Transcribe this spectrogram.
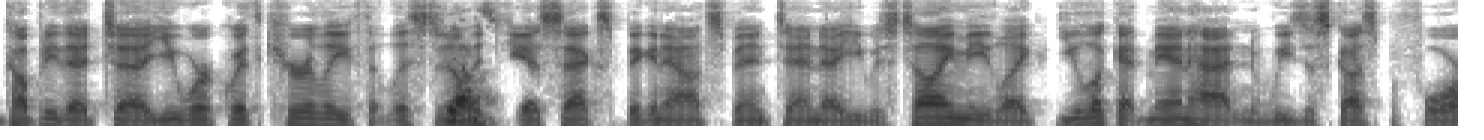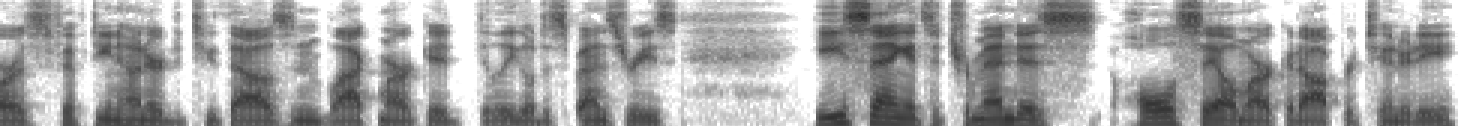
company that uh, you work with, Curaleaf, that listed yes. on the TSX. Big announcement, and uh, he was telling me like you look at Manhattan, we discussed before, it's fifteen hundred to two thousand black market illegal dispensaries. He's saying it's a tremendous wholesale market opportunity,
